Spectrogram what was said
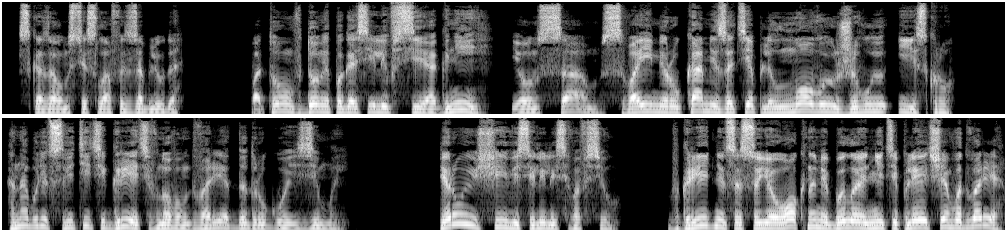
— сказал Мстислав из-за блюда. Потом в доме погасили все огни, и он сам своими руками затеплил новую живую искру. Она будет светить и греть в новом дворе до другой зимы. Пирующие веселились вовсю. В гриднице с ее окнами было не теплее, чем во дворе.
